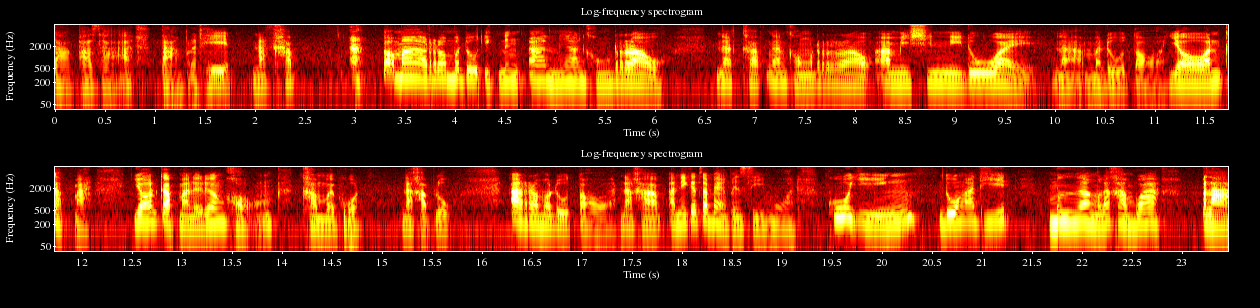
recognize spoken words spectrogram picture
จากภาษาต่างประเทศนะครับอะต่อมาเรามาดูอีกหนึ่งอันงานของเรานะครับ งานของเราอามีชิ้นนี้ด้วยนะมาดูต่อย้อนกลับมา ย้อนกลับมาในเรื่องของคำไวยพจน์นะครับลูก อะเรามาดูต่อนะครับ อันนี้ก็จะแบ่งเป็นสี่หมวด ผู้หญิง ดวงอาทิตย์ เมืองและคำว่า ปลา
